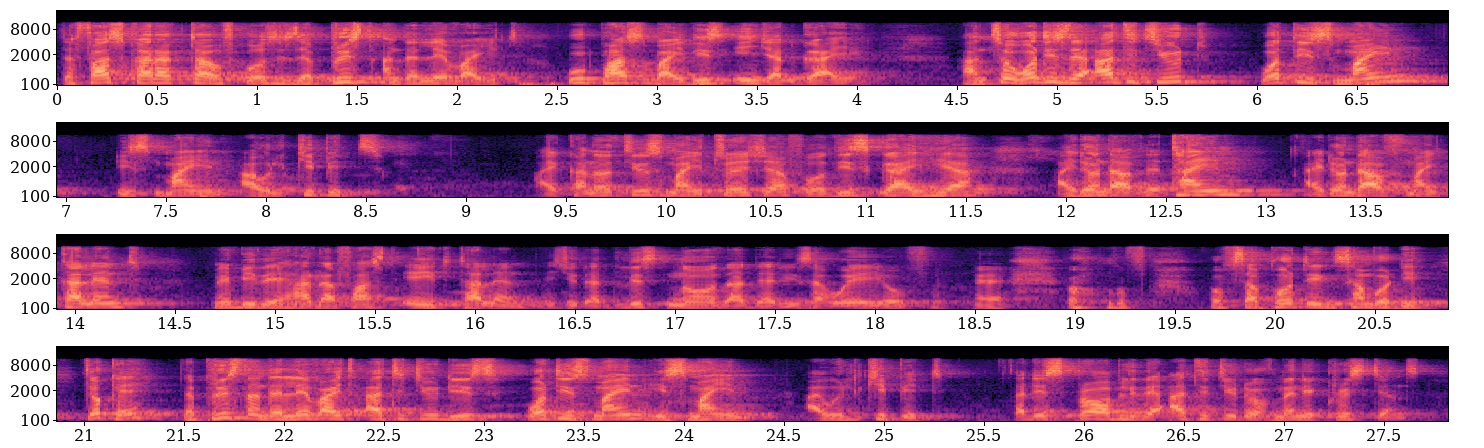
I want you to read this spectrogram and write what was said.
The first character, of course, is the priest and the Levite who passed by this injured guy. And so, what is the attitude? What is mine is mine. I will keep it. I cannot use my treasure for this guy here. I don't have the time. I don't have my talent. Maybe they had a first aid talent. They should at least know that there is a way of, uh, of, of, supporting somebody. Okay, the priest and the Levite attitude is, what is mine is mine. I will keep it. That is probably the attitude of many Christians.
